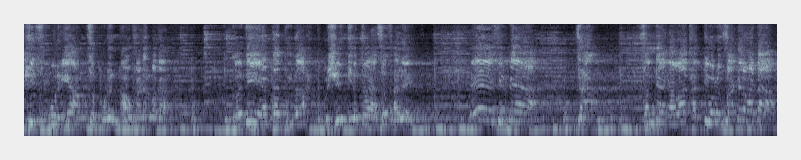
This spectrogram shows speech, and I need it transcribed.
हीच पोरगी आमचं पुढे नाव काढेल बघा. कधी आता तुला खुशीत घेतोय असं झालंय. ए शिरप्या जा. समजा गावात हत्तीवरून साखर वाटा.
